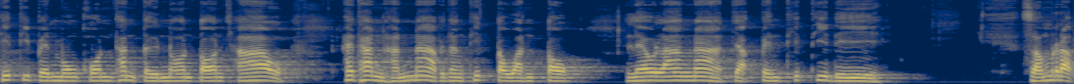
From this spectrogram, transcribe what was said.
ทิศที่เป็นมงคลท่านตื่นนอนตอนเช้า ให้ท่านหันหน้าไปทางทิศตะวันตก แล้วล้างหน้าจะเป็นทิศที่ดีสำหรับ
